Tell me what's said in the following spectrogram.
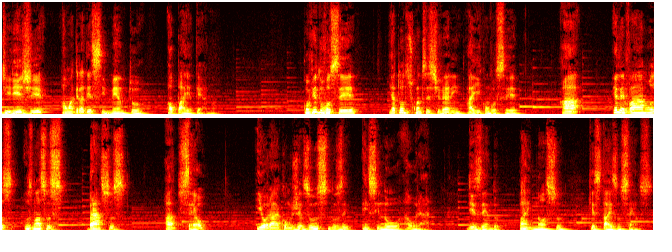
dirige a um agradecimento ao Pai Eterno. Convido você e a todos quantos estiverem aí com você a elevarmos os nossos braços ao céu e orar como Jesus nos ensinou a orar, dizendo: Pai nosso que estais nos céus,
